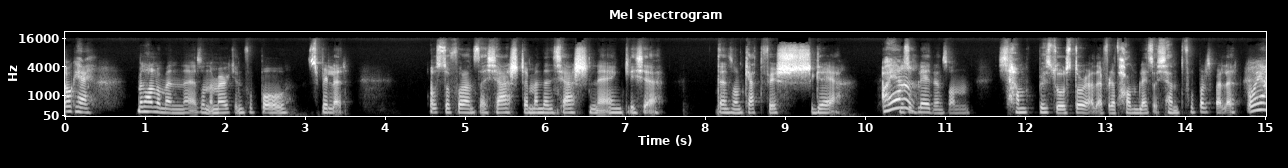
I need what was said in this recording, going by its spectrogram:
Ok. Men det handler om en eh, sånn American football-spiller. Og så får han seg kjæreste, men den kjæresten er egentlig ikke Det er en sånn catfish-greie. Oh, ja. Men så ble det en sånn kjempestor story av det, fordi han ble så kjent fotballspiller. Oh, ja.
